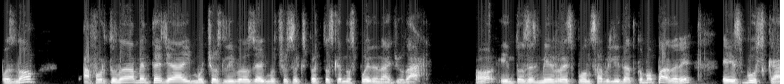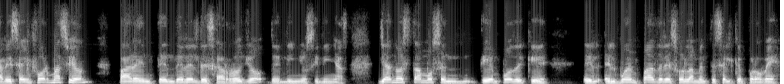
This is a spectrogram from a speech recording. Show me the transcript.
Pues no, afortunadamente ya hay muchos libros, ya hay muchos expertos que nos pueden ayudar. ¿no? Y entonces mi responsabilidad como padre es buscar esa información para entender el desarrollo de niños y niñas. Ya no estamos en tiempo de que el, el buen padre solamente es el que provee.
